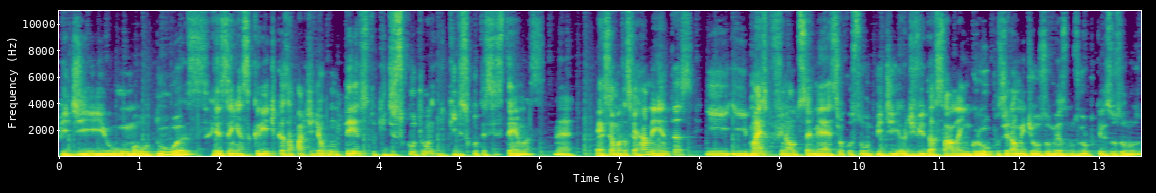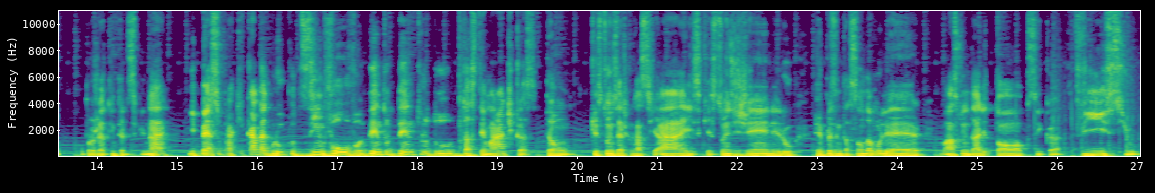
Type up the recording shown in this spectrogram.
pedir uma ou duas resenhas críticas a partir de algum texto que discuta, que discuta esses temas, né? Essa é uma das ferramentas, e, e mais pro final do semestre eu costumo pedir, eu divido a sala em grupos, geralmente eu uso o mesmo grupo que eles usam no projeto interdisciplinar, e peço para que cada grupo desenvolva dentro, dentro do, das temáticas, então, questões étnico-raciais, questões de gênero, representação da mulher, masculinidade tóxica, vício,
